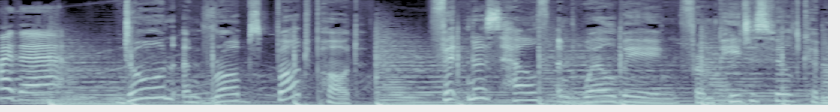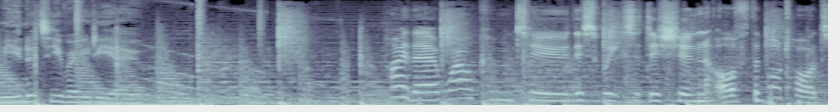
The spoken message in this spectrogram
Hi there. Dawn and Rob's Bod Pod. Fitness, health, and well-being from Petersfield Community Radio. Hi there, welcome to this week's edition of the Bod Pod.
